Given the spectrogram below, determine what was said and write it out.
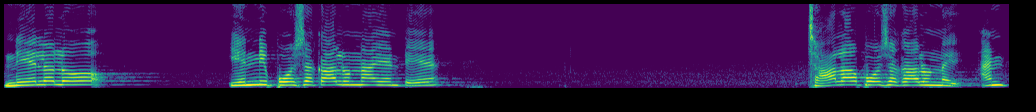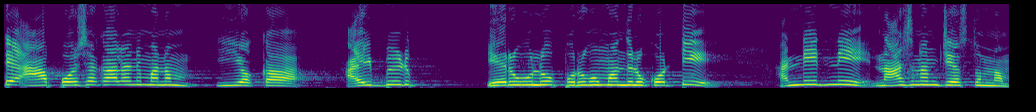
నేలలో ఎన్ని పోషకాలు ఉన్నాయంటే చాలా పోషకాలు ఉన్నాయి అంటే ఆ పోషకాలని మనం ఈ యొక్క హైబ్రిడ్ ఎరువులు పురుగు మందులు కొట్టి అన్నిటినీ నాశనం చేస్తున్నాం.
